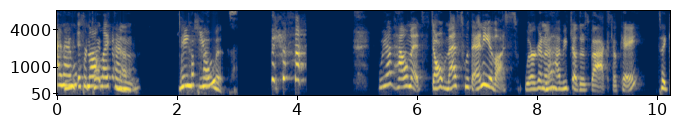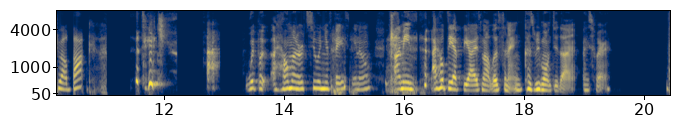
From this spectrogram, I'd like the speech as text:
And We I'm, it's not like I'm, thank you. helmets. We have helmets. Don't mess with any of us. We're going to Yeah. have each other's backs, okay? Take you out back. Thank you. Whip a, a helmet or two in your face, you know? I mean, I hope the FBI is not listening because we won't do that. I swear.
